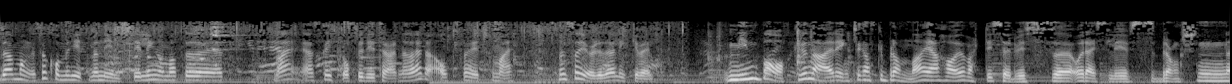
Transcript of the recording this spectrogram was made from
Det er mange som kommer hit med en innstilling om at jeg, nei, jeg skal ikke opp i de trærne der, det er altfor høyt for meg. Men så gjør de det allikevel. Min bakgrunn er egentlig ganske blanda. Jeg har jo vært i service- og reiselivsbransjen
